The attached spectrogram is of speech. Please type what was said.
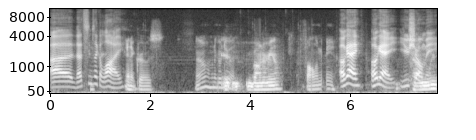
Uh, that seems like a lie. and it grows. No, I'm gonna go do it. It- Boner meal. Follow me. Okay, okay, you show Come me.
